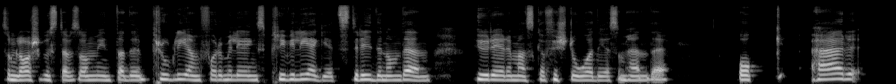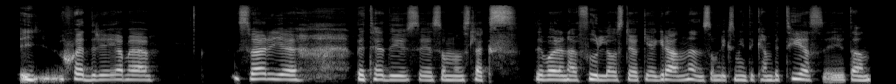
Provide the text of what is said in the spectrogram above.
som Lars Gustafsson myntade, problemformuleringsprivilegiet, striden om den. Hur är det man ska förstå det som hände? Och här skedde det, jag med, Sverige betedde ju sig som någon slags, det var den här fulla och stökiga grannen som liksom inte kan bete sig, utan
